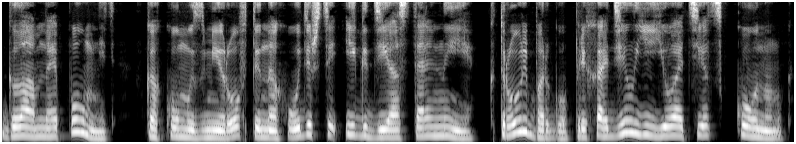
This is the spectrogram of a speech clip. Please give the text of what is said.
Главное помнить, в каком из миров ты находишься и где остальные. К Трольборгу приходил ее отец Конунг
